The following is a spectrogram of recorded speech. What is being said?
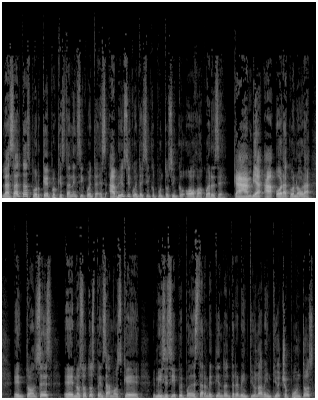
Las altas, ¿por qué? Porque están en 50, abrió en 55.5, ojo, acuérdense, cambia a hora con hora. Entonces, eh, nosotros pensamos que Mississippi puede estar metiendo entre 21 a 28 puntos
